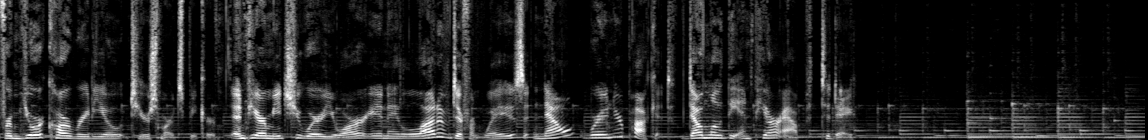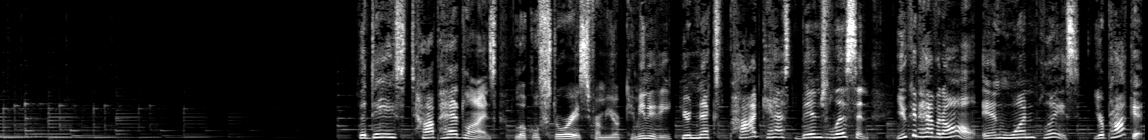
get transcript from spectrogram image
From your car radio to your smart speaker, NPR meets you where you are in a lot of different ways. Now we're in your pocket. Download the NPR app today. The day's top headlines, local stories from your community, your next podcast binge listen. You can have it all in one place, your pocket.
